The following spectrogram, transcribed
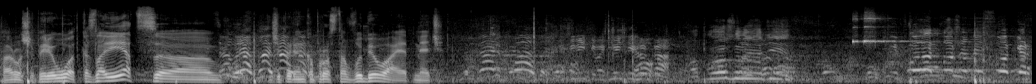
Хороший перевод. Козловец. э, Чепуренко просто выбивает мяч. Отложенный один. И пол отложенный сокер.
